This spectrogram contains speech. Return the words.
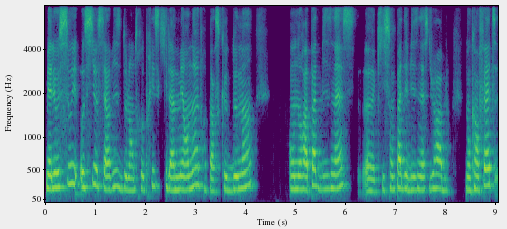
mais elle est aussi, aussi au service de l'entreprise qui la met en œuvre parce que demain, on n'aura pas de business euh, qui ne sont pas des business durables. Donc en fait,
